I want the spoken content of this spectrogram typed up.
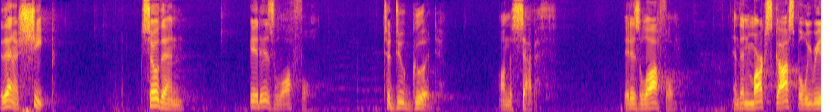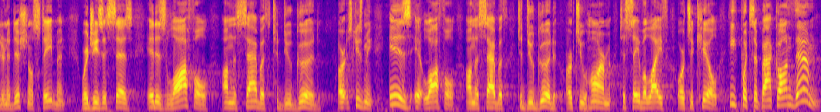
than a sheep? So then, it is lawful to do good on the Sabbath. It is lawful. And then Mark's gospel, we read an additional statement where Jesus says, It is lawful on the Sabbath to do good or excuse me, is it lawful on the Sabbath to do good or to harm, to save a life or to kill? He puts it back on them.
